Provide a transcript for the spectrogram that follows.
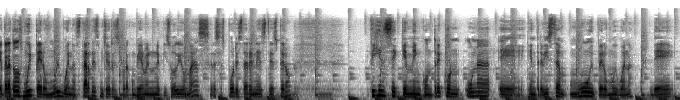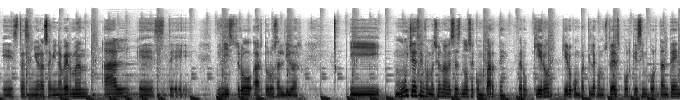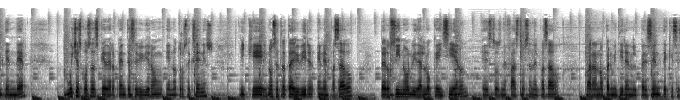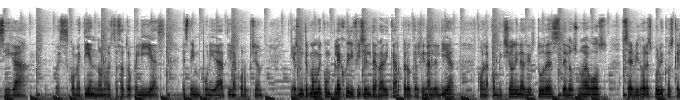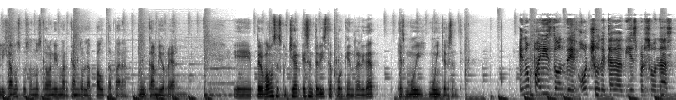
¿qué tal a todos? Muy pero muy buenas tardes. Muchas gracias por acompañarme en un episodio más. Gracias por estar en este, espero. Fíjense que me encontré con una eh, entrevista muy pero muy buena de esta señora Sabina Berman al este, ministro Arturo Saldívar. Y mucha de esta información a veces no se comparte, pero quiero, quiero compartirla con ustedes porque es importante entender muchas cosas que de repente se vivieron en otros sexenios y que no se trata de vivir en el pasado, pero sí no olvidar lo que hicieron estos nefastos en el pasado para no permitir en el presente que se siga pues cometiendo ¿no? estas atropelías, esta impunidad y la corrupción, que es un tema muy complejo y difícil de erradicar, pero que al final del día con la convicción y las virtudes de los nuevos servidores públicos que elijamos, pues son los que van a ir marcando la pauta para un cambio real. Eh, pero vamos a escuchar esa entrevista porque en realidad es muy, muy interesante. En un país donde 8 de cada 10 personas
